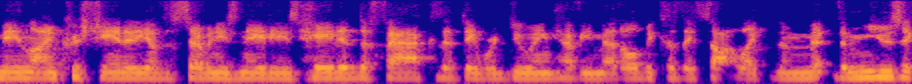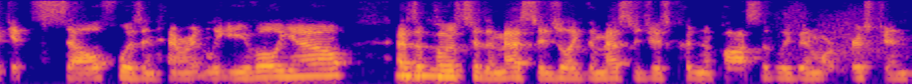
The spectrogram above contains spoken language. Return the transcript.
mainline Christianity of the 70s and 80s hated the fact that they were doing heavy metal because they thought like the, the music itself was inherently evil, you know, as Mhm. opposed to the message. Like the messages couldn't have possibly been more Christian.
